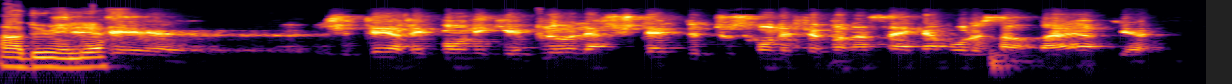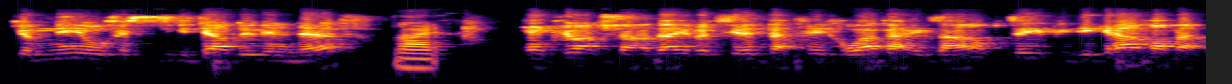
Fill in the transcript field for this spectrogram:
en 2009 j'étais avec mon équipe là, l'architecte de tout ce qu'on a fait pendant cinq ans pour le centenaire, qui a, qui a mené aux festivités en 2009, ouais. incluant le chandail retiré de Patrick Roy, par exemple, puis des grands moments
